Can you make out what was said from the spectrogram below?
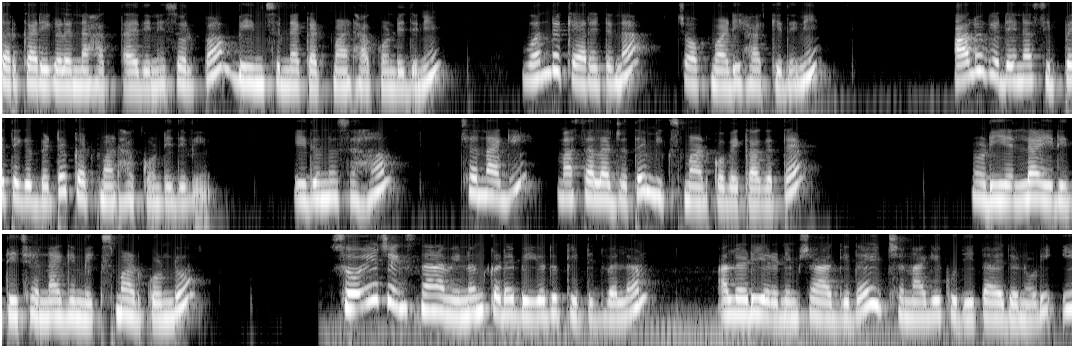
ತರಕಾರಿಗಳನ್ನು ಹಾಕ್ತಾ ಇದ್ದೀನಿ. ಸ್ವಲ್ಪ ಬೀನ್ಸನ್ನು ಕಟ್ ಮಾಡಿ ಹಾಕ್ಕೊಂಡಿದ್ದೀನಿ ಒಂದು ಕ್ಯಾರೆಟನ್ನು ಚಾಪ್ ಮಾಡಿ ಹಾಕಿದ್ದೀನಿ. ಆಲೂಗೆಡ್ಡೆನ ಸಿಪ್ಪೆ ತೆಗೆದುಬಿಟ್ಟು ಕಟ್ ಮಾಡಿ ಹಾಕ್ಕೊಂಡಿದ್ದೀವಿ ಇದನ್ನು ಸಹ ಚೆನ್ನಾಗಿ ಮಸಾಲ ಜೊತೆ ಮಿಕ್ಸ್ ಮಾಡ್ಕೋಬೇಕಾಗತ್ತೆ. ನೋಡಿ, ಎಲ್ಲ ಈ ರೀತಿ ಚೆನ್ನಾಗಿ ಮಿಕ್ಸ್ ಮಾಡಿಕೊಂಡು ಸೋಯಾ ಚಂಕ್ಸ್ನ ನಾವು ಇನ್ನೊಂದು ಕಡೆ ಬೇಯೋದಕ್ಕೆ ಇಟ್ಟಿದ್ವಲ್ಲ ಆಲ್ರೆಡಿ ಎರಡು ನಿಮಿಷ ಆಗಿದೆ, ಇದು ಚೆನ್ನಾಗಿ ಕುದೀತಾ ಇದೆ ನೋಡಿ. ಈ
